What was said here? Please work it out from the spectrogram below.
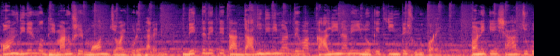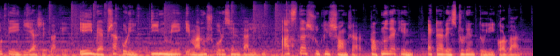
কম দিনের মধ্যে মানুষের মন জয় করে ফেলেন। দেখতে দেখতে তার দাদু দিদিমার দেওয়া কালী নামেই লোকে চিনতে শুরু করে। অনেকেই সাহায্য করতে এগিয়ে আসে তাকে। এই ব্যবসা করেই তিন মেয়েকে মানুষ করেছেন কালিকি আজ তার সুখের সংসার। স্বপ্ন দেখেন একটা রেস্টুরেন্ট তৈরি করবার।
